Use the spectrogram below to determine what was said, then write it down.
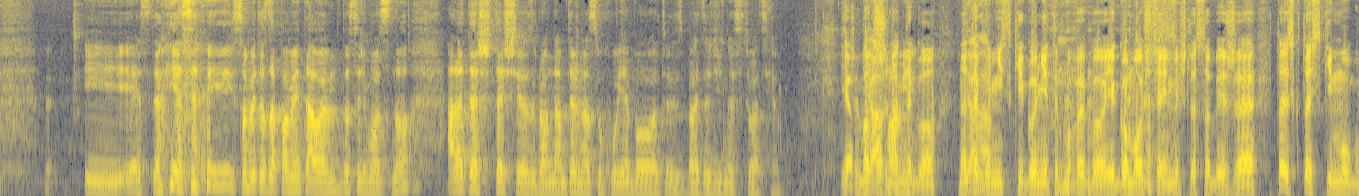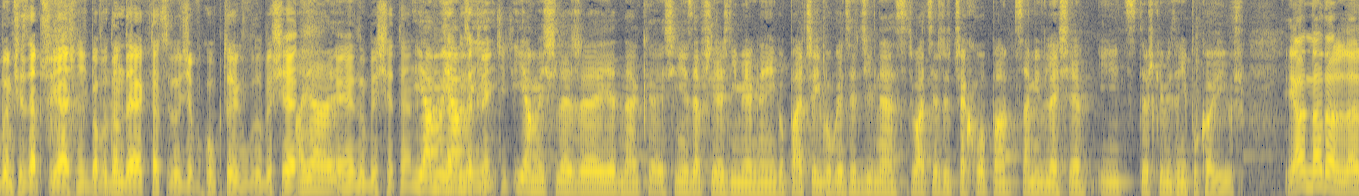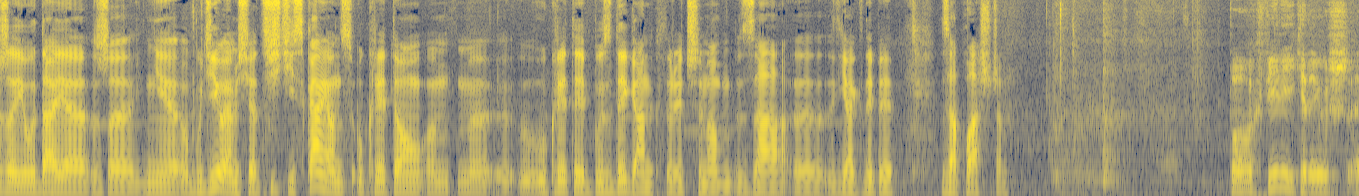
i, jestem, jestem, i sobie to zapamiętałem dosyć mocno, ale też, też się rozglądam, też nasłuchuję, bo to jest bardzo dziwna sytuacja. Ja patrzę na tego, na ja tego na... niskiego, nietypowego jegomościa i myślę sobie, że to jest ktoś, z kim mógłbym się zaprzyjaźnić, bo wygląda jak tacy ludzie, wokół których lubię się, ja, e, lubię się ten ja, ja, zakręcić. Ja myślę, że jednak się nie zaprzyjaźnimy, jak na niego patrzę i w ogóle to jest dziwna sytuacja, że trzech chłopa sami w lesie i troszkę mnie to niepokoi już. Ja nadal leżę i udaję, że nie obudziłem się, ściskając ukrytą, ukryty buzdygan, który trzymam za, e, jak gdyby, za płaszczem po chwili, kiedy już e,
